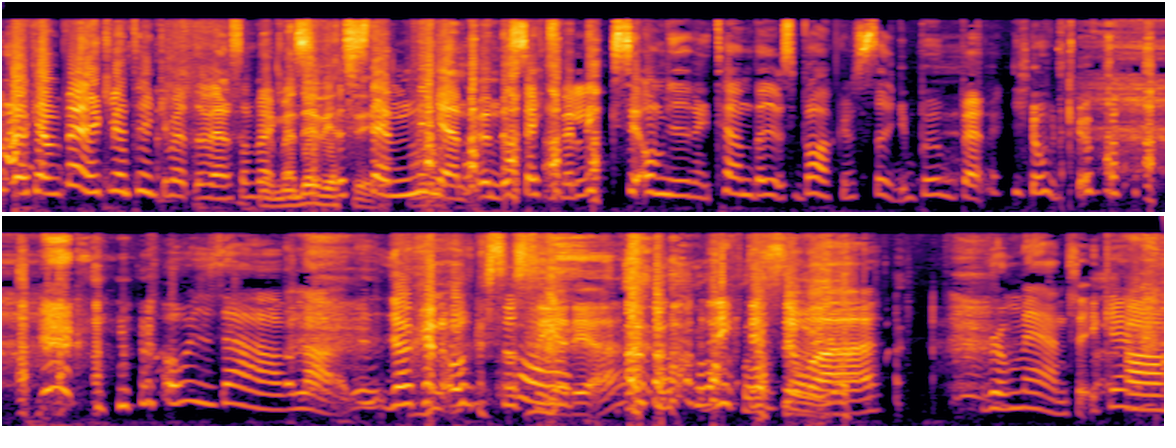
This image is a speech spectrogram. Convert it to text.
Och jag kan verkligen tänka mig att du är en som Ja, verkligen men det sätter stämningen under sex med lyxig omgivning, tända ljus, bakgrundsmusik, bubbel, jordgubbar. Oj jävlar. Jag kan också se det. Riktigt så romantic. Ja,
